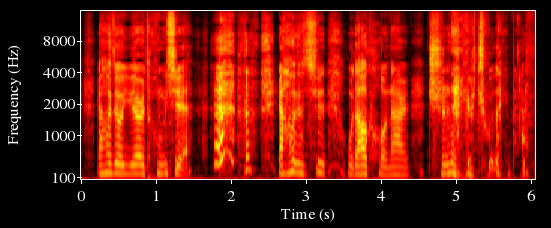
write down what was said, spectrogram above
然后就约着同学。然后就去五道口那儿吃那个猪肋排，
